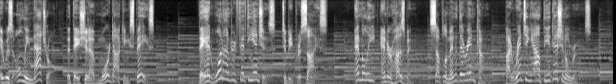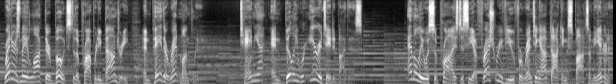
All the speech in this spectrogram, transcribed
it was only natural that they should have more docking space. They had 150 inches, to be precise. Emily and her husband supplemented their income by renting out the additional rooms. Renters may lock their boats to the property boundary and pay their rent monthly. Tanya and Billy were irritated by this. Emily was surprised to see a fresh review for renting out docking spots on the internet.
